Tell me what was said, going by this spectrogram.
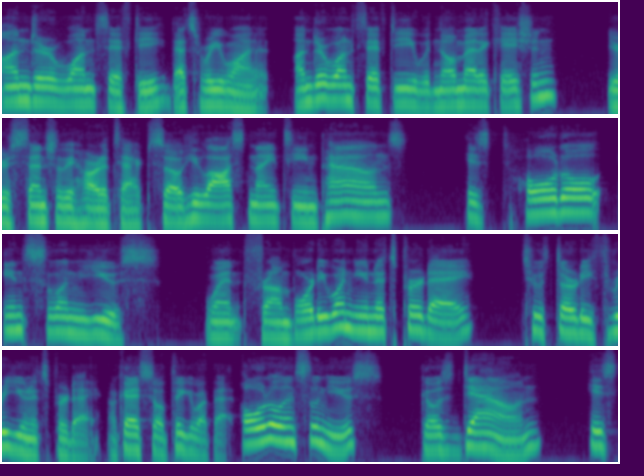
under 150. That's where you want it. Under 150 with no medication, you're essentially heart attacked. So he lost 19 pounds. His total insulin use went from 41 units per day to 33 units per day. Okay, so think about that. Total insulin use goes down. His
